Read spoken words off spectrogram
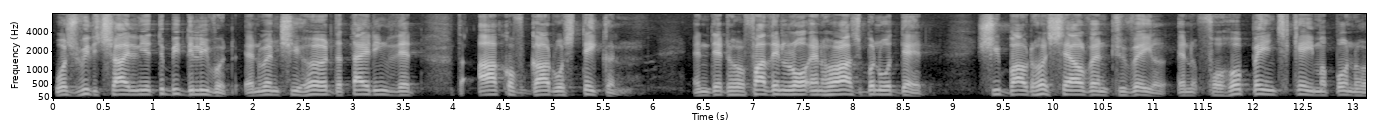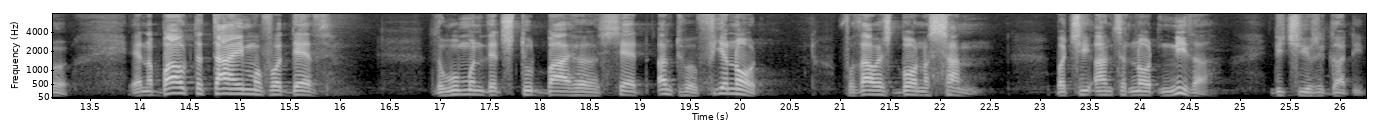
was with child near to be delivered. And when she heard the tidings that the ark of God was taken, and that her father in law and her husband were dead, she bowed herself and travailed, and for her pains came upon her. And about the time of her death, the woman that stood by her said unto her, Fear not, for thou hast borne a son. But she answered not, neither did she regard it.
